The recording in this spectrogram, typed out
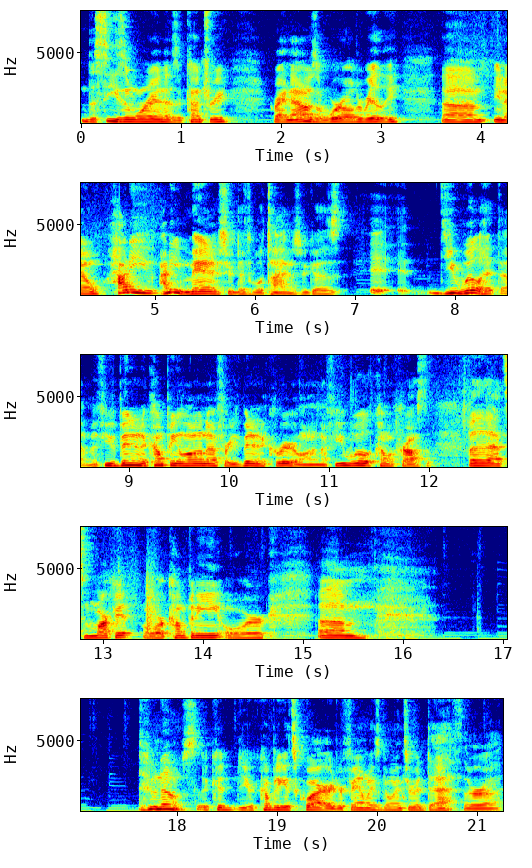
the season we're in as a country right now, as a world, really. Um, you know, how do you how do you manage through difficult times? Because it, it, you will hit them if you've been in a company long enough, or you've been in a career long enough. You will come across whether that's market or company or um, who knows? It could your company gets acquired, your family's going through a death or a,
